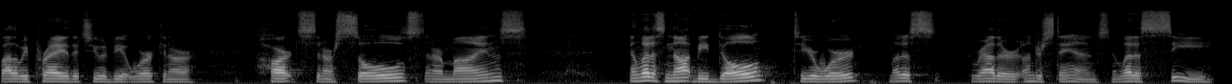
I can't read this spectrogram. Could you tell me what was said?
Father, we pray that you would be at work in our hearts, in our souls, in our minds. And let us not be dull to your word. Let us rather understand and let us see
